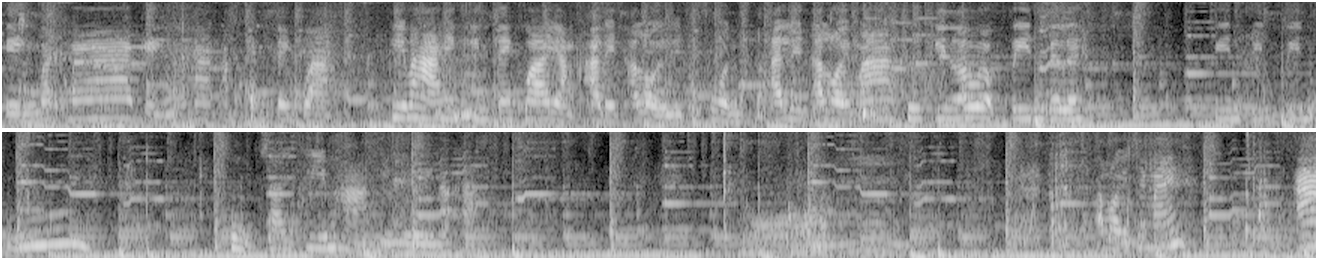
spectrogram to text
เก่งมากมากเก่งมากมากอะกินแตงกวาพี่มหาเฮงกินแตงกวาอย่างอร่อยอร่อยเลยทุกคนอร่อยอร่อยมากคือกินแล้วแบบฟินไปเลยฟินฟินฟินอุ้ยถูกใจพี่มหาเฮงเลยนะคะอร่อยใช่ไหมอะ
